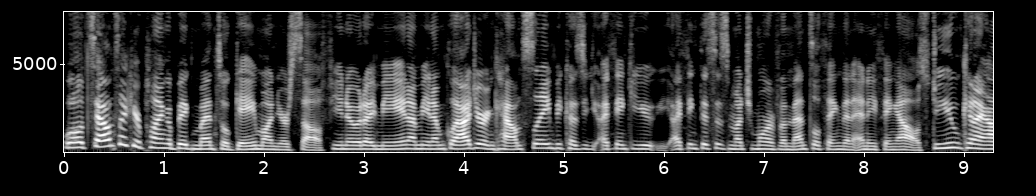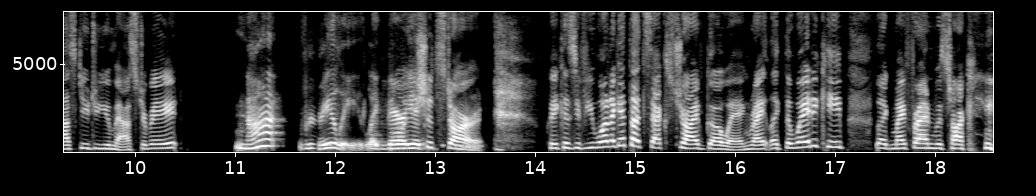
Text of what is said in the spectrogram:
Well, it sounds like you're playing a big mental game on yourself. You know what I mean? I mean, I'm glad you're in counseling because I think you I think this is much more of a mental thing than anything else. Do you can I ask you do you masturbate? Not really. Like very well, you should start. Because if you want to get that sex drive going, right? Like the way to keep, like my friend was talking,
